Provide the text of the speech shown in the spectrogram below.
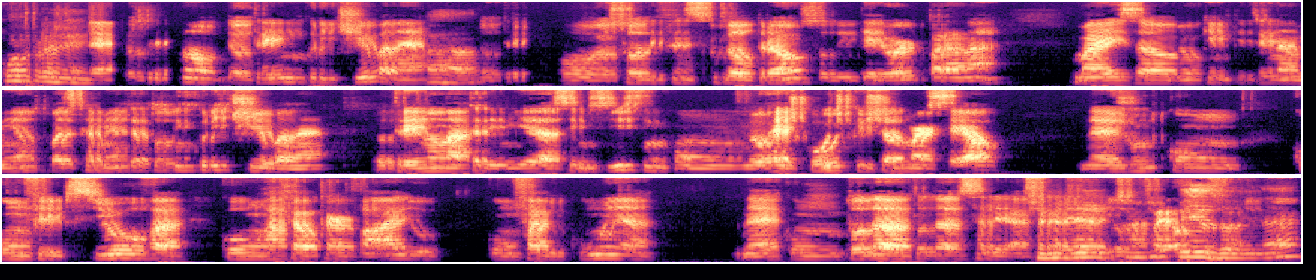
Conta pra gente. É, eu, treino, eu treino em Curitiba, né? Uhum. Eu, treino, eu sou de Francisco Beltrão, sou do interior do Paraná, mas uh, o meu campo de treinamento basicamente é todo em Curitiba, né? Eu treino na academia Sim System com o meu head coach, Cristiano Marcelo, né? Junto com com o Felipe Silva, com o Rafael Carvalho, com o Fábio Cunha, né, com toda, toda essa, essa galera ali, o Rafael, peso ali, né?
